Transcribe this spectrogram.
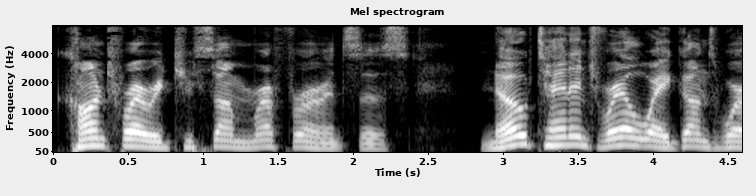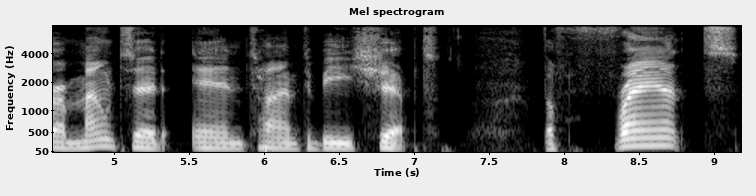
Contrary to some references, no 10 inch railway guns were mounted in time to be shipped. The France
